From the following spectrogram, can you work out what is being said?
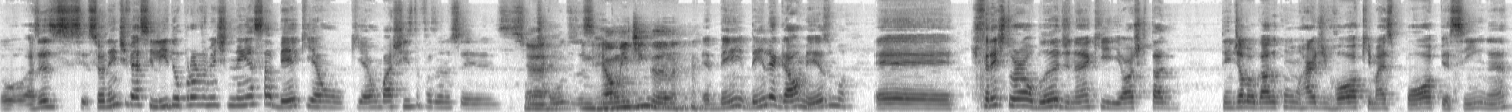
eu- às vezes se, se eu nem tivesse lido, eu provavelmente nem ia saber que é um que é um baixista fazendo esse- esses sons É, todos. assim. realmente engana. É bem, bem legal mesmo. É, diferente do Royal Blood, né? Que eu acho que tá, tem dialogado com hard rock mais pop, assim, né?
